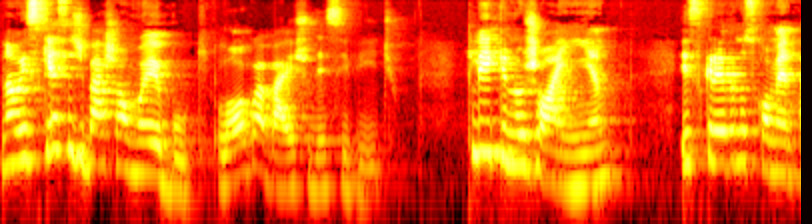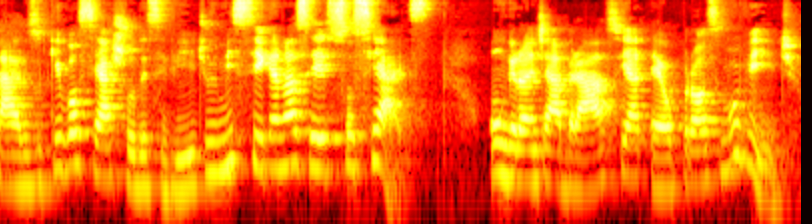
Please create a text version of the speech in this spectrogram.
Não esqueça de baixar o meu e-book logo abaixo desse vídeo. Clique no joinha, escreva nos comentários o que você achou desse vídeo e me siga nas redes sociais. Um grande abraço e até o próximo vídeo.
